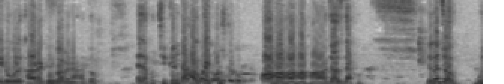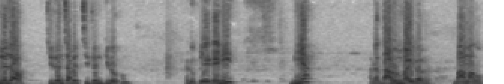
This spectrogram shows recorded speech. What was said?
একটু করে খাওয়াটা ঠিক হবে না এত। এই দেখো চিকেনটা হালকা একটু ও হা হা হা হা জাস্ট দেখো। দেখেছ? বুঝে যাও চিকেন চাপের চিকেন কীরকম। একটু প্লেটে নিই। নিয়ে একটা দারুণ বাইট হবে। মা মাগো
